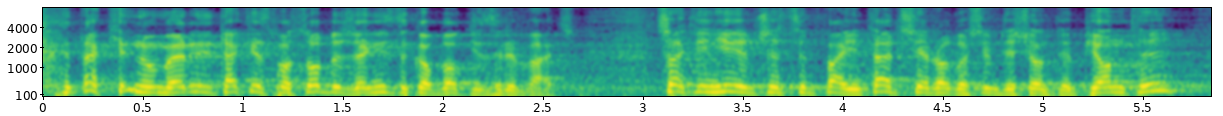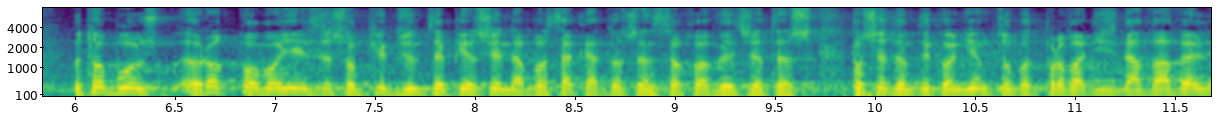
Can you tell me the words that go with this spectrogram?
takie numery, takie sposoby, że nic tylko boki zrywać. Słuchajcie, nie wiem, czy pamiętacie, rok 85, bo to był już rok po mojej zresztą pielgrzymce pierwszej na Bosaka do Częstochowy, że też poszedłem tylko Niemców odprowadzić na Wawel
